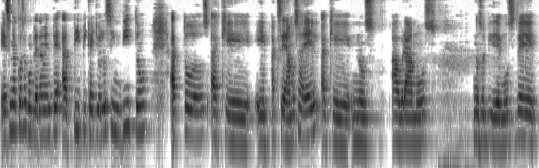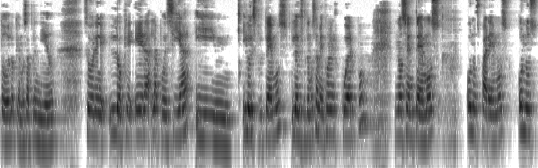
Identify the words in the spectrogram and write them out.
Es una cosa completamente atípica. Yo los invito a todos a que eh, accedamos a él, a que nos abramos, nos olvidemos de todo lo que hemos aprendido sobre lo que era la poesía y, y lo disfrutemos, lo disfrutemos también con el cuerpo, nos sentemos o nos paremos o nos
